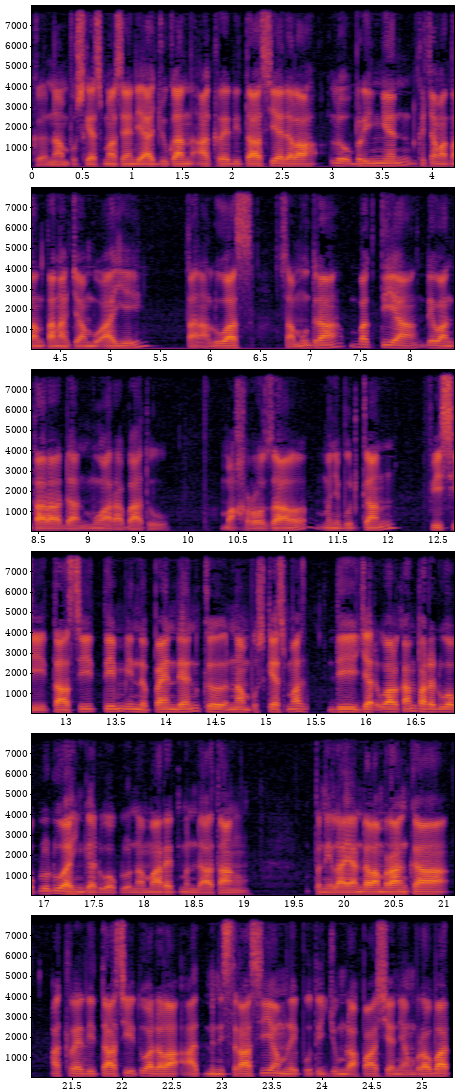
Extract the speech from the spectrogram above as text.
Keenam puskesmas yang diajukan akreditasi adalah Lok Beringin, Kecamatan Tanah Jambu Aye, Tanah Luas, Samudra, Baktia, Dewantara, dan Muara Batu. Mahrozal menyebutkan visitasi tim independen ke 6 puskesmas dijadwalkan pada 22 hingga 26 Maret mendatang. Penilaian dalam rangka akreditasi itu adalah administrasi yang meliputi jumlah pasien yang berobat,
